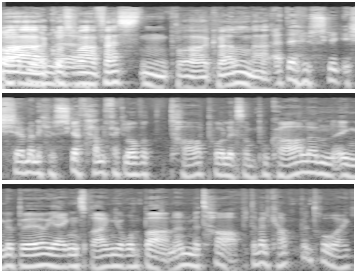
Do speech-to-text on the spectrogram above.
var, hvordan var festen på kvelden? der? Det husker jeg ikke, men jeg husker at han fikk lov å ta på liksom, pokalen. Yngve Bø og gjengen sprang rundt banen. Vi tapte vel kampen, tror jeg.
